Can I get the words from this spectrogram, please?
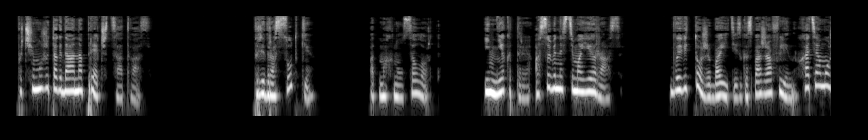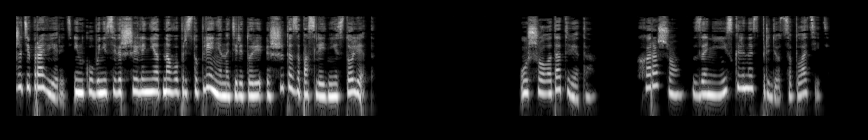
Почему же тогда она прячется от вас? Предрассудки? Отмахнулся лорд. И некоторые особенности моей расы. Вы ведь тоже боитесь, госпожа Флинн, хотя можете проверить, инкубы не совершили ни одного преступления на территории Эшита за последние сто лет. Ушел от ответа. Хорошо, за неискренность придется платить.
